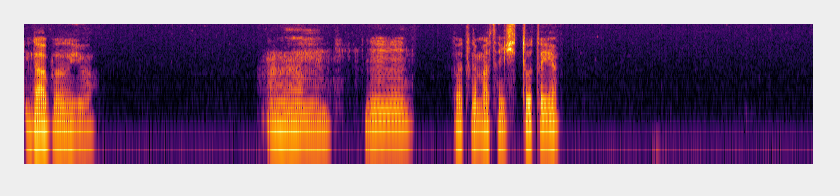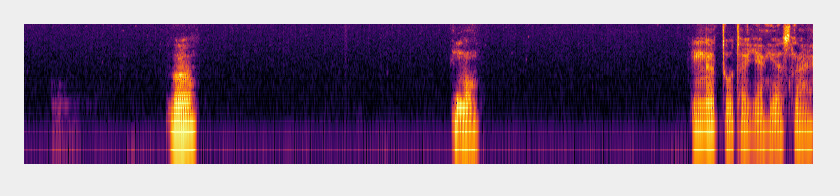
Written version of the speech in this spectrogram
W. Ем, м, Тут нема, значить тут є. В. Ну. Не тут є, я знаю.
